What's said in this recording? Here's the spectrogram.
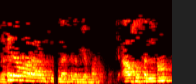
غیر ہمارا رسول اللہ صلی اللہ علیہ وسلم یہ فالو آپ صلی اللہ علیہ وسلم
